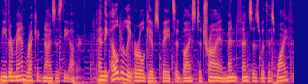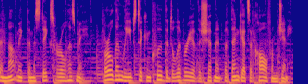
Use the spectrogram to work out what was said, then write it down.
Neither man recognizes the other. And the elderly Earl gives Bates advice to try and mend fences with his wife and not make the mistakes Earl has made. Earl then leaves to conclude the delivery of the shipment but then gets a call from Ginny,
